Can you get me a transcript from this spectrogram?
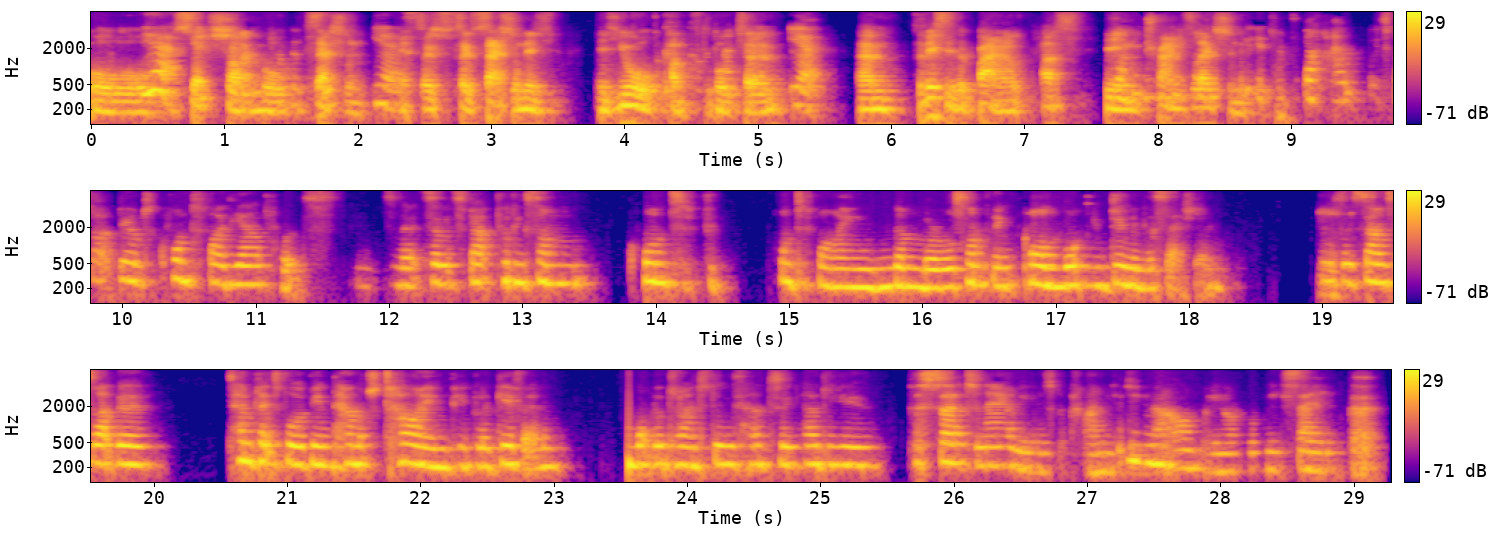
or Yeah, slot session, type or probably. session. Yes. So, so session is, is your comfortable term. yeah. Um, so this is about us being It's translation. about, how- it's about being able to quantify the outputs, isn't it? So it's about putting some quantif- quantifying number or something on what you do in the session. Because it sounds like the templates for being how much time people are given. And what we're trying to do is how to, how do you for certain areas, we're trying to do that, aren't we? Or are we saying that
